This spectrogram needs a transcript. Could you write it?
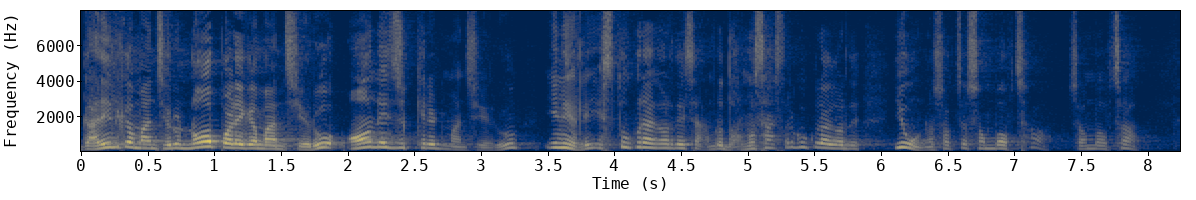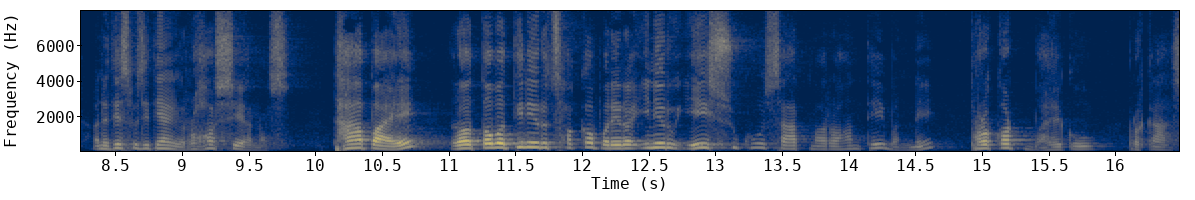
गालिलका मान्छेहरू नपढेका मान्छेहरू अनएजुकेटेड मान्छेहरू यिनीहरूले यस्तो कुरा गर्दैछ हाम्रो धर्मशास्त्रको कुरा गर्दै। यो हुनसक्छ सम्भव छ सम्भव छ। अनि त्यसपछि त्यहाँ रहस्य हेर्नुहोस्। थाहा पाए र तब तिनीहरू छक्क परेर यिनीहरू येसुको साथमा रहन्थे भन्ने प्रकट भएको प्रकाश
